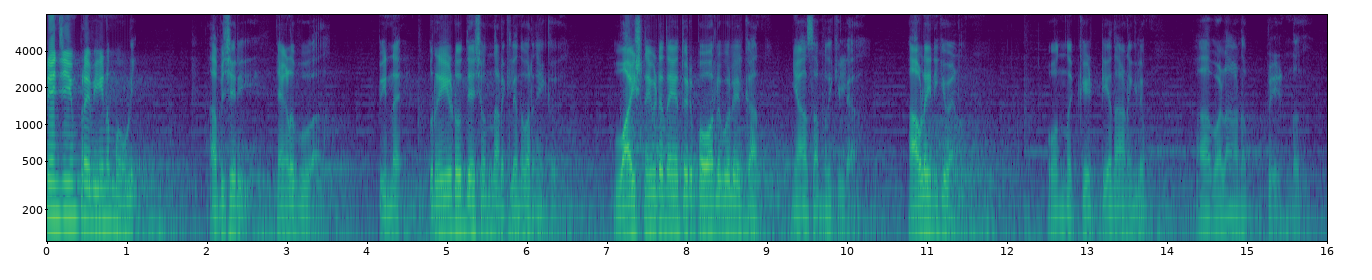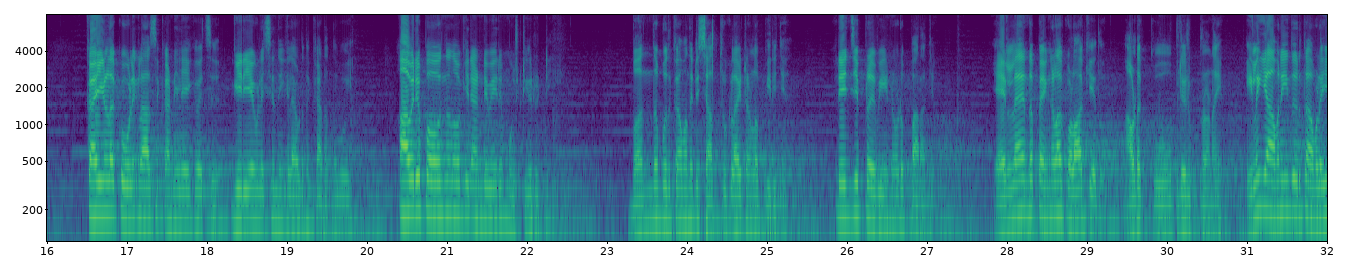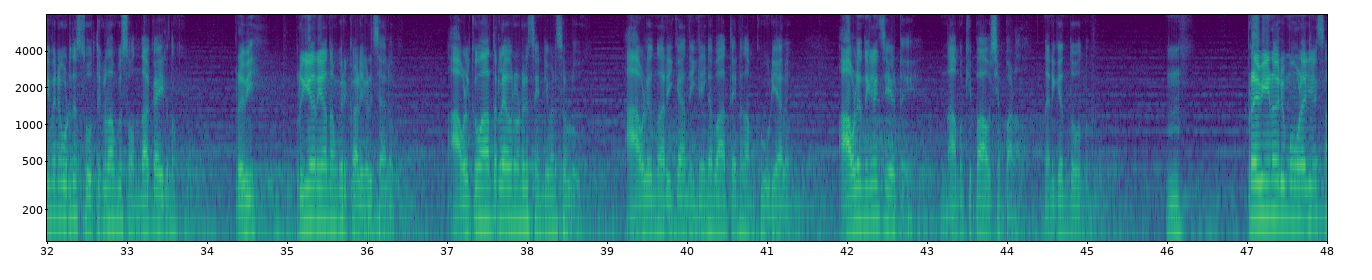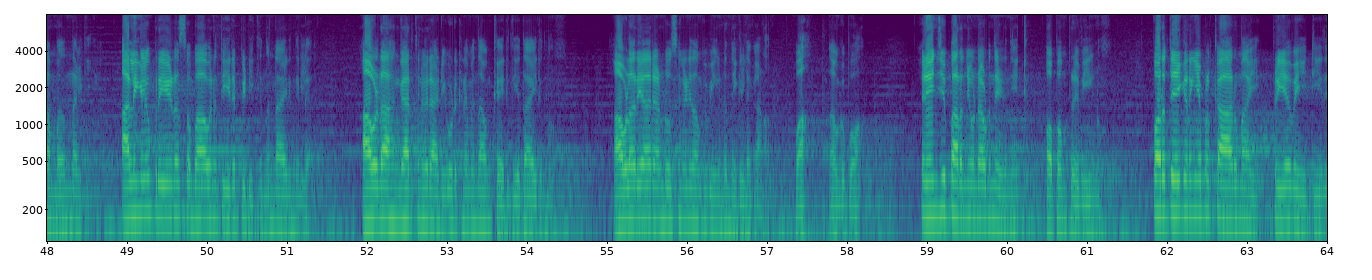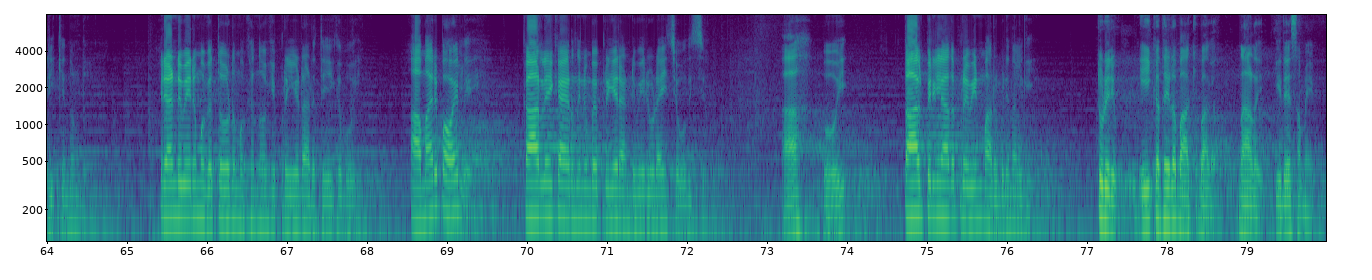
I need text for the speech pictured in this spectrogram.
രഞ്ജിയും പ്രവീണും മൂളി. അപ്പം ശരി ഞങ്ങൾ പോവാ. പിന്നെ പ്രിയയുടെ ഉദ്ദേശം ഒന്നും നടക്കില്ലെന്ന് പറഞ്ഞേക്ക്. വൈഷ്ണവിയുടെ ദേഹത്ത് ഒരു പോറൽ പോലും ഏൽക്കാൻ ഞാൻ സമ്മതിക്കില്ല. അവളെ എനിക്ക് വേണം. ഒന്ന് കെട്ടിയതാണെങ്കിലും അവളാണ് പെണ്ണ്. കൈയുള്ള കൂളിംഗ് ഗ്ലാസ് കണ്ണിലേക്ക് വെച്ച് ഗിരിയെ വിളിച്ച് നീങ്കിൽ അവിടുന്ന് കടന്നുപോയി. അവർ പോകുന്ന നോക്കി രണ്ടുപേരും മുഷ്ടിയുരുട്ടി. ബന്ധം പുതുക്കാൻ വന്നിട്ട് ശത്രുക്കളായിട്ടാണല്ലോ പിരിഞ്ഞ്. രഞ്ജി പ്രവീണിനോട് പറഞ്ഞു എല്ലാം എന്റെ പെങ്ങളെ കൊളാക്കിയത്. അവിടെ കോപ്പിലൊരു പ്രണയം. ഇല്ലെങ്കിൽ അവനെയും തീർത്ത് അവളെയും ഇവനെ കൊടുത്ത് സ്വത്തുക്കൾ നമുക്ക് സ്വന്താക്കായിരുന്നു. പ്രവി പ്രിയ അറിയാൻ നമുക്കൊരു കളി കളിച്ചാലോ? അവൾക്ക് മാത്രമേ അവനോടൊരു സെന്റിമെൻസ് ഉള്ളൂ. അവളെ ഒന്നും അറിയിക്കാൻ നിഖിലിന്റെ ഭാഗത്ത് തന്നെ നമുക്ക് കൂടിയാലോ? അവളെന്തെങ്കിലും ചെയ്യട്ടെ? നമുക്കിപ്പോൾ ആവശ്യം പണം എനിക്കെന്ത് തോന്നുന്നു. പ്രവീൺ ഒരു മൂളലിൽ സമ്മതം നൽകി. അല്ലെങ്കിലും പ്രിയയുടെ സ്വഭാവന തീരെ പിടിക്കുന്നുണ്ടായിരുന്നില്ല. അവളുടെ അഹങ്കാരത്തിന് ഒരു അടി കൊടുക്കണമെന്ന് അവൻ കരുതിയതായിരുന്നു. അവളറിയാതെ രണ്ടു ദിവസം കഴിഞ്ഞ് നമുക്ക് വീണ്ടും നിഖിലിനെ കാണാം. വാ നമുക്ക് പോവാം. രഞ്ജി പറഞ്ഞുകൊണ്ട് അവിടുന്ന് എഴുന്നേറ്റു. ഒപ്പം പ്രവീണും. പുറത്തേക്ക് ഇറങ്ങിയപ്പോൾ കാറുമായി പ്രിയ വെയിറ്റ് ചെയ്തിരിക്കുന്നുണ്ട്. രണ്ടുപേരും മുഖത്തോട് മുഖം നോക്കി പ്രിയയുടെ അടുത്തേക്ക് പോയി. ആമാര് പോയല്ലേ? കാറിലേക്ക് കയറുന്നതിന് മുമ്പ് പ്രിയ രണ്ടുപേരോടായി ചോദിച്ചു. ആ പോയി. താല്പര്യമില്ലാതെ പ്രവീൺ മറുപടി നൽകി. തുടരും. ഈ കഥയുടെ ബാക്കി ഭാഗം നാളെ ഇതേ സമയം.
